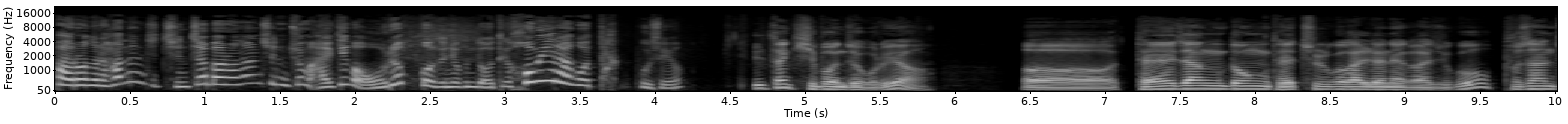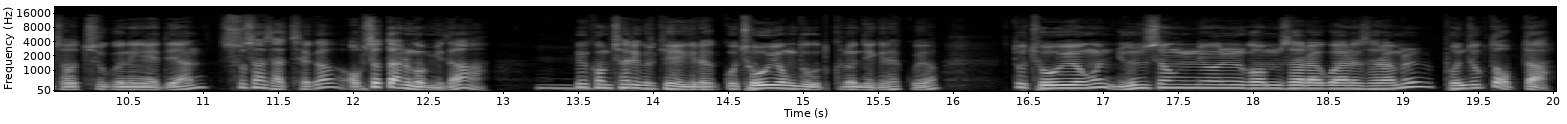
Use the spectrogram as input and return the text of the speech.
발언을 하는지 진짜 발언하는지는 좀 알기가 어렵거든요. 근데 어떻게 허위라고 딱 보세요? 일단 기본적으로요. 어, 대장동 대출과 관련해 가지고 부산 저축은행에 대한 수사 자체가 없었다는 겁니다. 음. 그 검찰이 그렇게 얘기를 했고 조의용도 그런 얘기를 했고요. 또 조의용은 윤석열 검사라고 하는 사람을 본 적도 없다.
